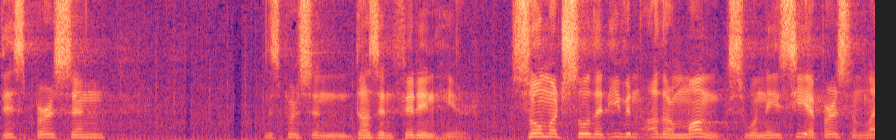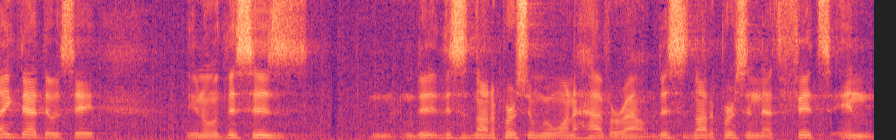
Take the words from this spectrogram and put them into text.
this person this person doesn't fit in here. So much so that even other monks when they see a person like that they would say, you know, this is this is not a person we want to have around. This is not a person that fits in.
